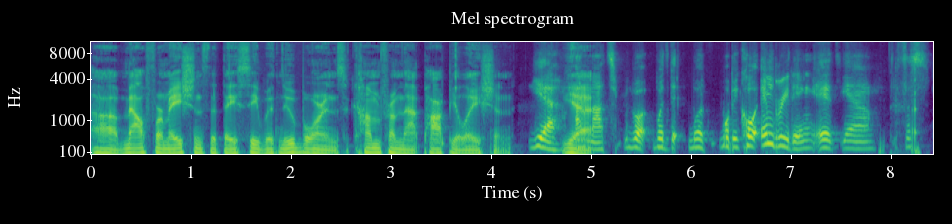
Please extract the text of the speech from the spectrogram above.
uh malformations that they see with newborns come from that population yeah Yeah. i'm not what what, what what we call inbreeding it yeah it's just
